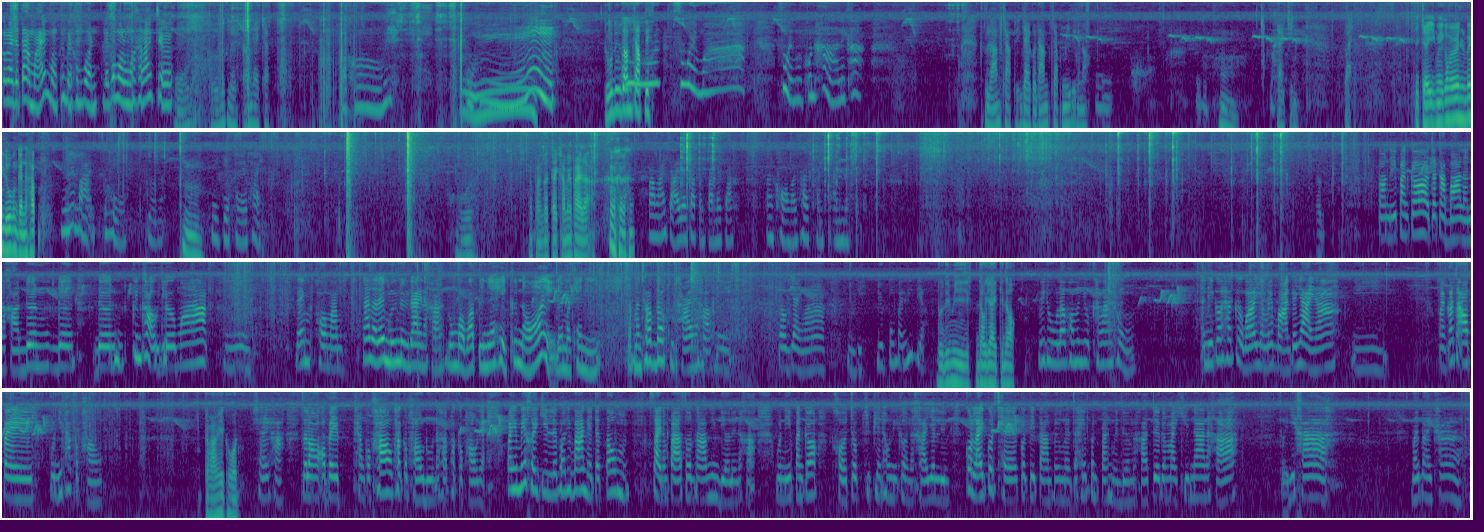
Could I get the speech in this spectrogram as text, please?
กำลังจะตัดไม้มองขึ้นไปข้างบน แล้วก็มองลงมาข้างล่างเจอโอ้โหเขารู้ลึกเลยกล้ามใหญ่จัดโอ้โหอุ้ยอืมดูดูดำจับดิสวยมาก สวยเหมือนคนหาเลยค่ะดูด้ามจับดิใหญ่กว่าด้ามจับมีดอีกเนาะนี่อืมใหญ่จริงไป จะเจออีกไหมก็ไม่ไม่รู้เหมือนกันนะครับนี่ไม่บาดโอ้โหเกือบแล้วอืมนี่เก็บไข่ไม้ไผ่โอ้ยปันก็ตัดคำไม่ไพ่ละปลาไม้จ๋าอย่าจับปันๆนะจ๊ะมันขอไม้ไผ่พันอันหนึ่งตอนนี้ปันก็จะกลับบ้านแล้วนะคะ เดินเดินเดินขึ้นเขาเยอะมากนี่ ได้พอมาน่าจะได้มื้อหนึ่งได้นะคะ ลุงบอกว่าปีนี้เห็ดขึ้นน้อยได้มาแค่นี้ แต่มันชอบดอกสุดท้ายนะคะนี่ดอกใหญ่มากดูดินิ้วโป้งไปนิดเดียว ดูดิมีดอกใหญ่กี่ดอก ไม่ดูแล้วเพราะมันอยู่ข้างล่างถุง อันนี้ก็ถ้าเกิดว่ายังไม่บานก็ใหญ่นะนี่มันก็จะเอาไปวันนี้ผักกะเพรากะเพราเห็ดโคน ใช่ค่ะ จะลองเอาไปทำกับข้าวผักกะเพราดูนะคะ ผักกะเพราเนี่ยปันยังไม่เคยกินเลยเพราะที่บ้านเนี่ยจะต้มใส่น้ำปลาซดน้ำอย่างเดียวเลยนะคะ วันนี้ปันก็ขอจบคลิปเพียงเท่านี้ก่อนนะคะ อย่าลืมกดไลค์กดแชร์กดติดตามเป็นกำลังใจให้ปันปันเหมือนเดิมนะคะ เจอกันใหม่คลิปหน้านะคะ สวัสดีค่ะบ๊ายบายค่ะ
